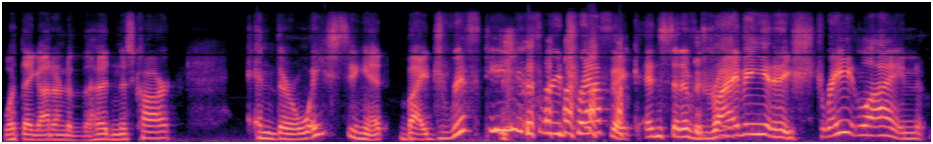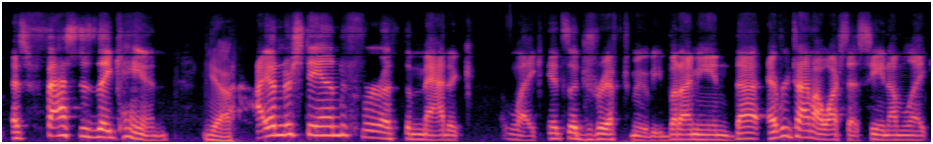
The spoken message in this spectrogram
what they got under the hood in this car. and they're wasting it by drifting through traffic instead of driving in a straight line as fast as they can. Yeah. I understand for a thematic, like it's a drift movie, but I mean that every time I watch that scene, I'm like,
